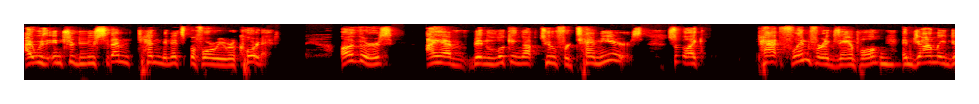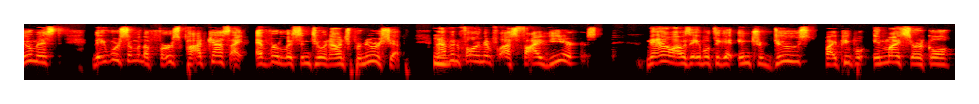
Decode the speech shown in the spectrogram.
I was introduced to them 10 minutes before we recorded. Others, I have been looking up to for 10 years. So, like Pat Flynn, for example, mm. and John Lee Dumas, they were some of the first podcasts I ever listened to in entrepreneurship. And I've mm. been following them for the last five years. Now I was able to get introduced by people in my circle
